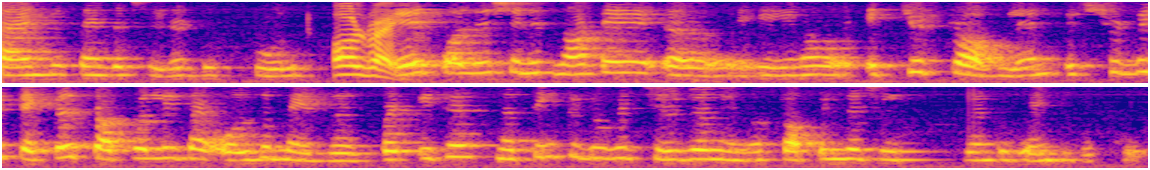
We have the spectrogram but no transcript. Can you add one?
time to send the children to school all right air pollution is not a uh, you know acute problem it should be tackled properly by all the measures but it has nothing to do with children you know stopping the children to going to the school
